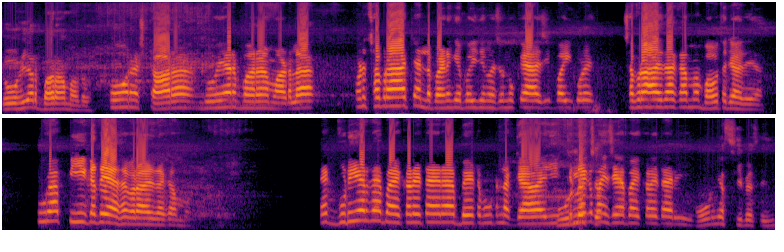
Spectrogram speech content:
2012 ਮਾਡਲ 4 ਸਟਾਰ ਆ 2012 ਮਾਡਲ ਆ। ਹੁਣ ਸਵਰਾਜ ਚੱਲ ਪੈਣਗੇ ਬਾਈ ਜਿਵੇਂ ਤੁਹਾਨੂੰ ਕਿਹਾ ਸੀ ਬਾਈ ਕੋਲੇ। ਸਵਰਾਜ ਦਾ ਕੰਮ ਬਹੁਤ ਜ਼ਿਆਦਾ ਆ। ਪੂਰਾ ਪੀਕ ਤੇ ਆ ਸਵਰਾਜ ਦਾ ਕੰਮ। ਤੇ ਗੁੜੀਅਰ ਦੇ ਬਾਈਕ ਵਾਲੇ ਟਾਇਰ ਆ ਬੇਟ ਬੂਟ ਲੱਗਿਆ ਹੋਇਆ ਜੀ। ਕਿੰਨੇ ਕੁ ਪੈਸੇ ਆ ਬਾਈਕ ਵਾਲੇ ਟਾਇਰ ਜੀ? ਹੋਣਗੇ 80 ਪੈਸੇ ਜੀ।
